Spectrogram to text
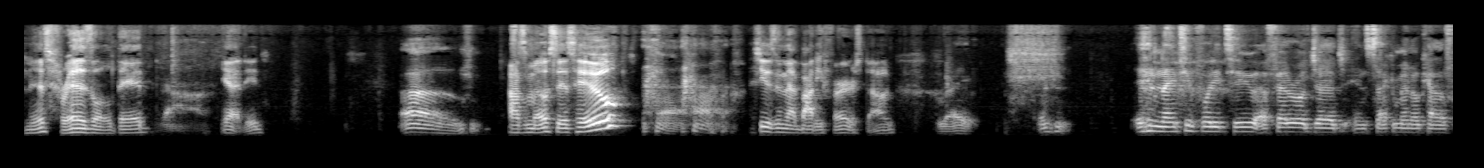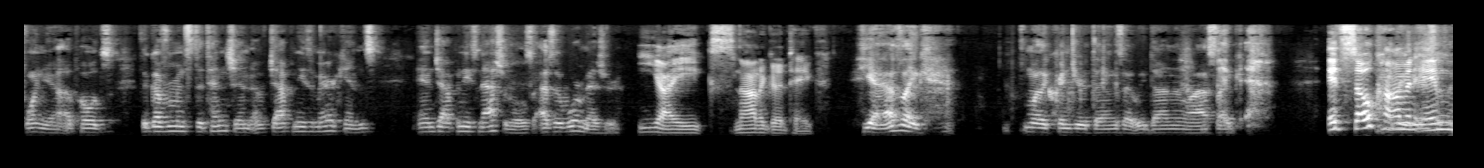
Miss Frizzle, dude. Ah. Yeah, dude. Um, Osmosis, who? She was in that body first, dog. In, in 1942, a federal judge in Sacramento, California, upholds the government's detention of Japanese Americans and Japanese nationals as a war measure. Yikes. Not a good take. Yeah, that's like one of the cringier things that we've done in the last like. It's so common in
